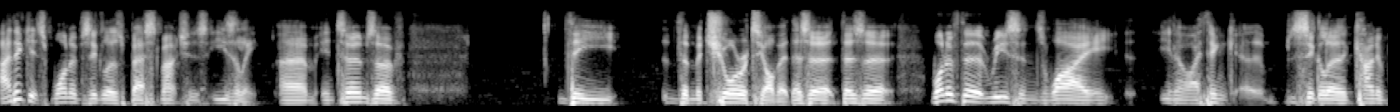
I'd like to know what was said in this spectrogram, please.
I think it's one of Ziggler's best matches easily. Um, in terms of the the maturity of it, there's a there's a one of the reasons why you know I think uh, Ziggler kind of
